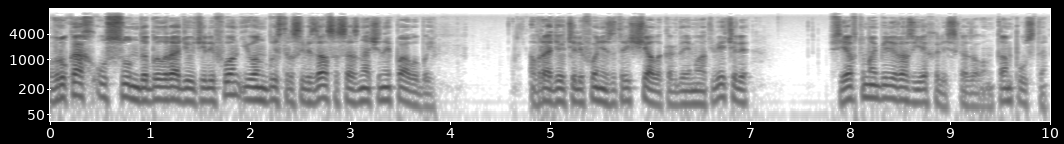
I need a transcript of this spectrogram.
В руках у Сунда был радиотелефон, и он быстро связался с означенной палубой. В радиотелефоне затрещало, когда ему ответили — «Все автомобили разъехались», — сказал он. «Там пусто».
